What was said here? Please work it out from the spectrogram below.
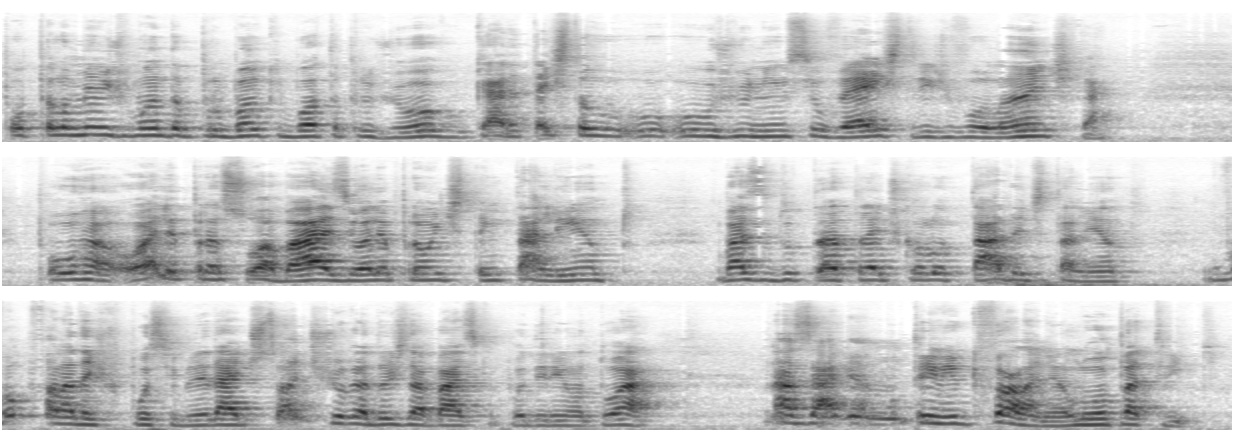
Pô, pelo menos manda pro banco e bota pro jogo. Cara, testa o, o, o Juninho Silvestre de volante, cara. Porra, olha pra sua base, olha para onde tem talento. Base do Atlético é lotada de talento. Vamos falar das possibilidades só de jogadores da base que poderiam atuar? Na zaga não tem nem o que falar, né? Luan Patrick.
